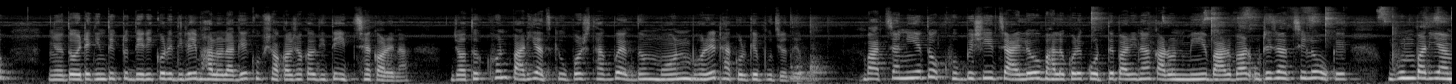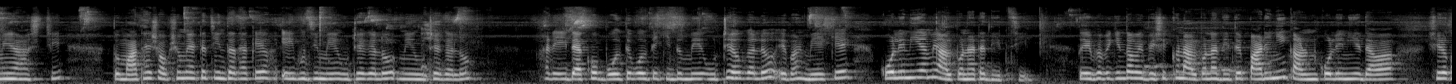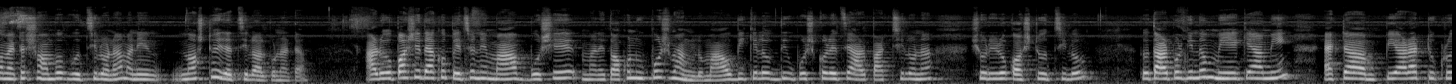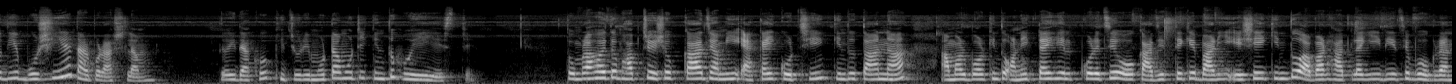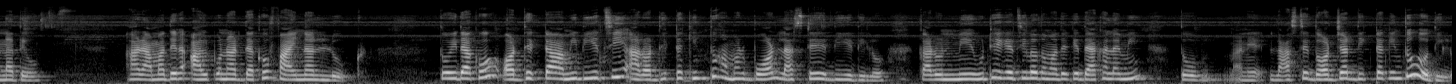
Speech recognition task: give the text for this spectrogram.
তো এটা কিন্তু একটু দেরি করে দিলেই ভালো লাগে। খুব সকাল সকাল দিতে ইচ্ছা করে না। যতক্ষণ পারি আজকে উপোস থাকব, একদম মন ভরে ঠাকুরকে পুজো দেব। বাচ্চা নিয়ে তো খুব বেশি চাইলেও ভালো করে করতে পারি না, কারণ মেয়ে বারবার উঠে যাচ্ছিল, ওকে ঘুম পাড়িয়ে আমি আসছি। তো মাথায় সবসময় একটা চিন্তা থাকে, এই বুঝি মেয়ে উঠে গেল, মেয়ে উঠে গেল। আর এই দেখো, বলতে বলতে কিন্তু মেয়ে উঠেও গেল, এবার মেয়েকে কোলে নিয়ে আমি আলপনাটা দিচ্ছি। তো এইভাবে কিন্তু আমি বেশিক্ষণ আলপনা দিতে পারিনি, কারণ কোলে নিয়ে দেওয়া সেরকম একটা সম্ভব হচ্ছিল না মানে নষ্ট হয়ে যাচ্ছিল আলপনাটা। আর ও পাশে দেখো পেছনে মা বসে মানে তখন উপোস ভাঙলো। মাও বিকেল অবধি উপোস করেছে, আর পারছিল না। শরীরও কষ্ট হচ্ছিল। তো তারপর কিন্তু মেয়েকে আমি একটা পেয়ারার টুকরো দিয়ে বসিয়ে তারপর আসলাম। তো এই দেখো, খিচুড়ি মোটামুটি কিন্তু হয়েই এসছে। তোমরা হয়তো ভাবছ, এসব কাজ আমি একাই করছি, কিন্তু তা না। আমার বর কিন্তু অনেকটাই হেল্প করেছে। ও কাজের থেকে বাড়ি এসেই কিন্তু আবার হাত লাগিয়ে দিয়েছে ভোগ রান্নাতেও। আর আমাদের আলপনার দেখো, ফাইনাল লুক। তো ওই দেখো, অর্ধেকটা আমি দিয়েছি আর অর্ধেকটা কিন্তু আমার বর লাস্টে দিয়ে দিল। কারণ মেয়ে উঠে গেছিল তোমাদেরকে দেখালামই, তো মানে লাস্টে দরজার দিকটা কিন্তু ও দিল।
